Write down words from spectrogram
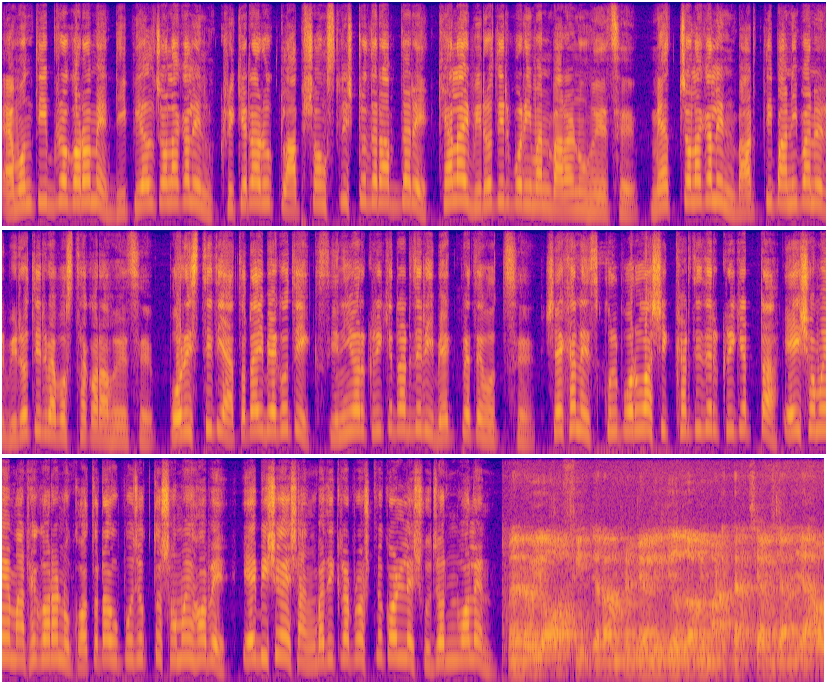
এমন তীব্র গরমে ডিপিএল চলাকালীন ক্রিকেটার ও ক্লাব সংশ্লিষ্টদের আবদারে খেলায় বিরতির পরিমাণ বাড়ানো হয়েছে। ম্যাচ চলাকালীন বাড়তি পানি পানের বিরতির ব্যবস্থা করা হয়েছে। পরিস্থিতি এতটাই বেগতিক, সিনিয়র ক্রিকেটারদেরই বেগ পেতে হচ্ছে। সেখানে স্কুল পড়ুয়া শিক্ষার্থীদের ক্রিকেটটা এই সময়ে মাঠে গড়ানো কতটা উপযুক্ত সময় হবে, এ বিষয়ে সাংবাদিকরা প্রশ্ন করলে সুজন বলেন আমি মাঠে থাকছি, আমি জানি যে how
